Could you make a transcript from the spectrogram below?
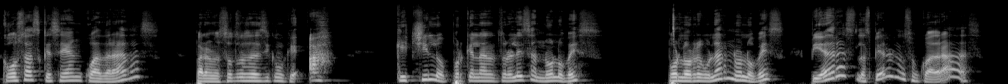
Cosas que sean cuadradas, para nosotros es así como que, ah, qué chilo, porque en la naturaleza no lo ves. Por lo regular no lo ves. Piedras, las piedras no son cuadradas.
